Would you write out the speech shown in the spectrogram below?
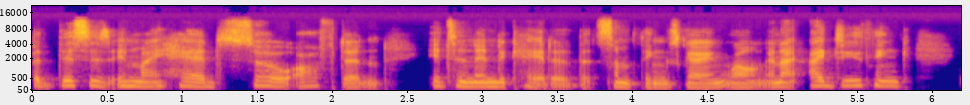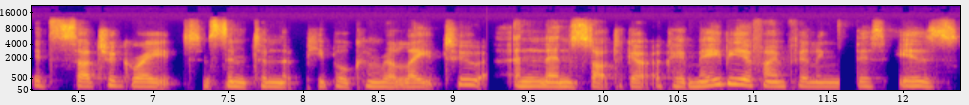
But this is in my head so often. It's an indicator that something's going wrong. And I, I do think it's such a great symptom that people can relate to and then start to go, okay, maybe if I'm feeling this is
